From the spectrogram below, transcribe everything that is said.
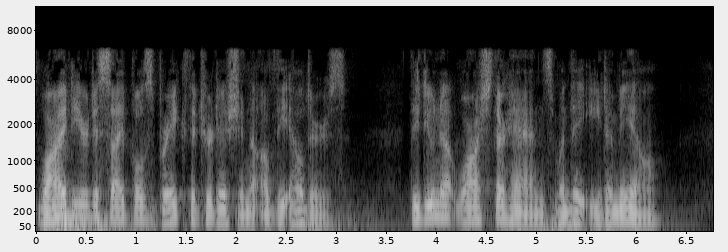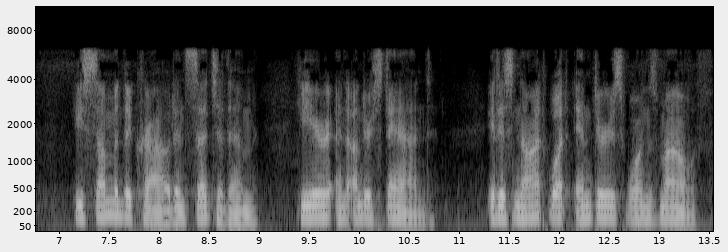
Why do your disciples break the tradition of the elders? They do not wash their hands when they eat a meal. He summoned the crowd and said to them, Hear and understand. It is not what enters one's mouth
